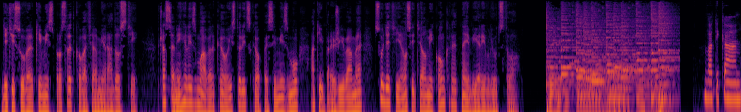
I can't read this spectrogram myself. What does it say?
Deti sú veľkými sprostredkovateľmi radosti. V čase nihilizmu a veľkého historického pesimizmu, aký prežívame, sú deti nositeľmi konkrétnej viery v ľudstvo. Vatikán.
